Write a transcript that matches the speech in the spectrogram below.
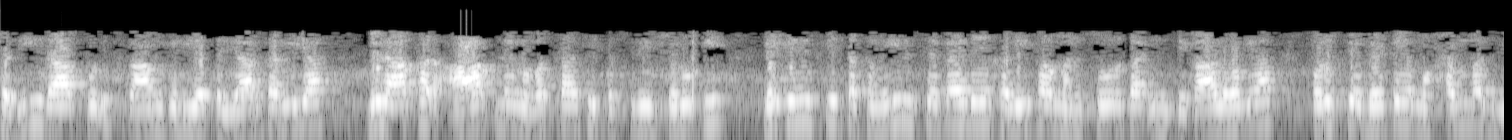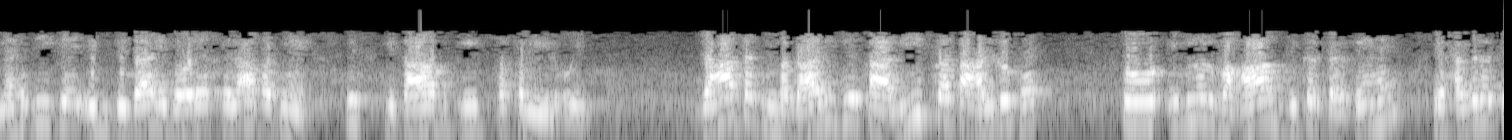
شدید آپ کو اس کام کے لیے تیار کر لیا۔ بالآخر آپ نے مبتہ کی تصویر شروع کی، لیکن اس کی تکمیل سے پہلے خلیفہ منصور کا انتقال ہو گیا اور اس کے بیٹے محمد مہدی کے ابتدائی دور خلافت میں اس کتاب کی تکمیل ہوئی۔ جہاں تک مدارج تعلیف کا تعلق ہے، تو ابن الوہاب ذکر کرتے ہیں کہ حضرت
